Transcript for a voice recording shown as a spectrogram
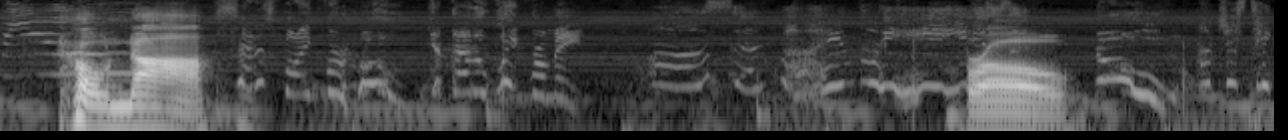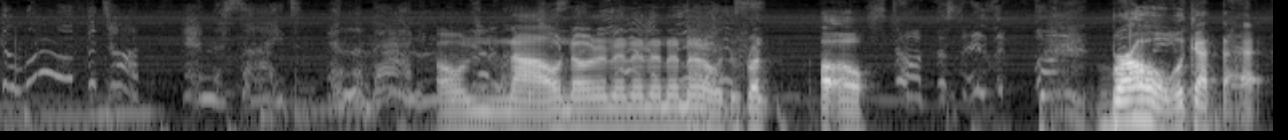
be. Oh nah. Satisfying for who? Get that away from me! Oh, senpai, please. Bro. No! I'll just take a little off the top, and the sides, and the back. Oh no. No no no no no no no. Just run. Uh-oh. Stop, this isn't funny! Bro, look at that.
